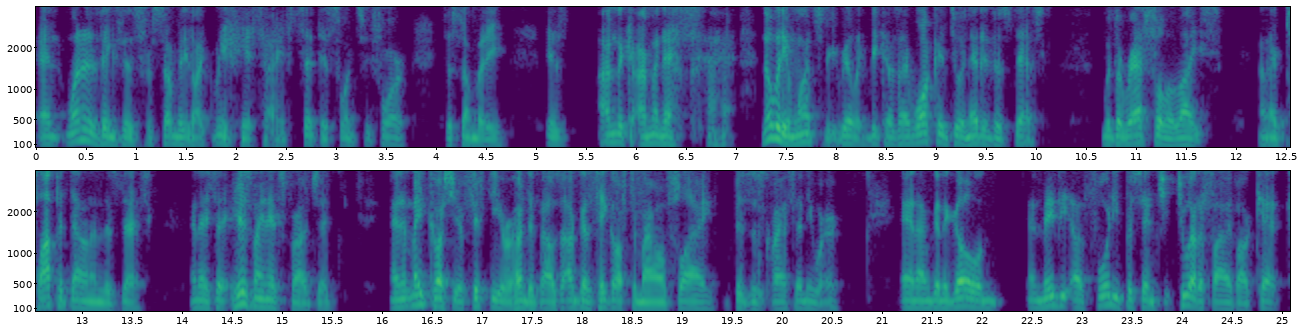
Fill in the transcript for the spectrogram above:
And one of the things is for somebody like me, is I've said this once before to somebody, is I'm the I'm an nobody wants me really because I walk into an editor's desk with a rat full of lice and I plop it down on this desk and I say, here's my next project. And it may cost you 50 or a 100,000. I'm going to take off tomorrow and fly business class anywhere. And I'm going to go and, and maybe a 40%, two out of five, I'll connect.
